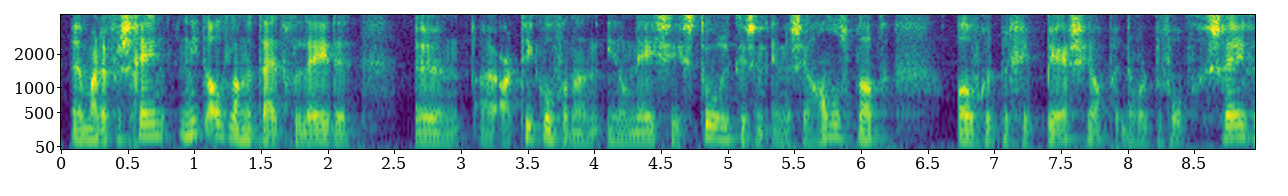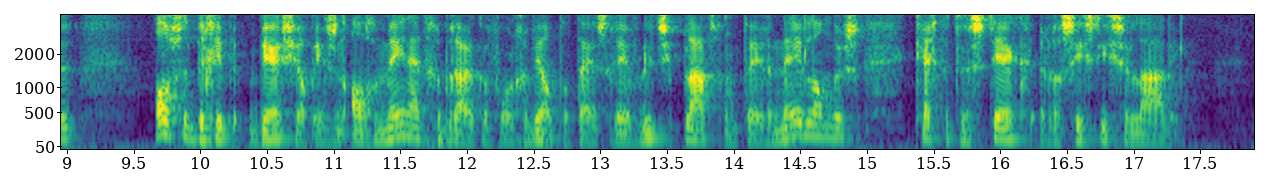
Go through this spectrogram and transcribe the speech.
Uh, maar er verscheen niet al te lange tijd geleden een uh, artikel van een Indonesische historicus in NRC Handelsblad over het begrip Bersiap. En er wordt bijvoorbeeld geschreven... Als we het begrip Bersiap in zijn algemeenheid gebruiken voor geweld dat tijdens de revolutie plaatsvond tegen Nederlanders, krijgt het een sterk racistische lading.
